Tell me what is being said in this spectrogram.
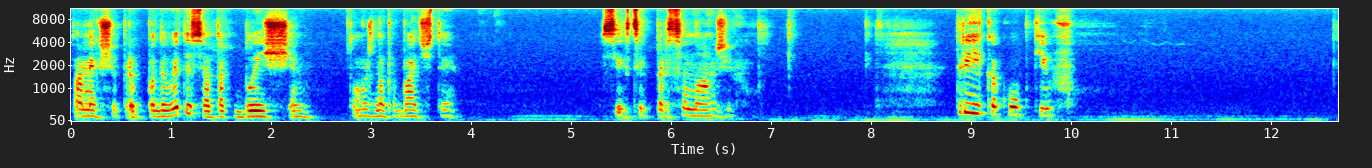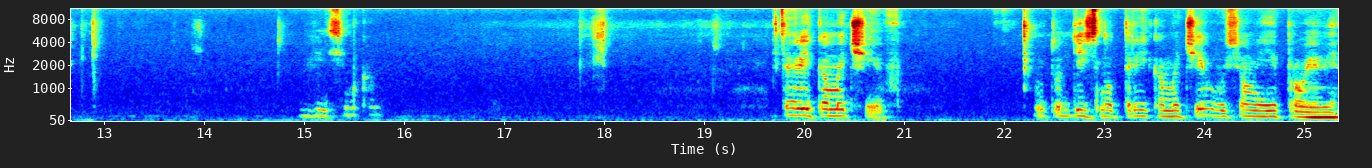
Там, якщо подивитися так ближче, то можна побачити всіх цих персонажів. Трійка кубків. Вісімка. Трійка мечів. Ну, Тут дійсно трійка мечів в усьому її прояві.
